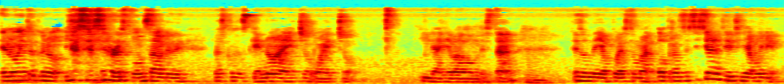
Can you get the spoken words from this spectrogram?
El momento que uno ya se hace responsable de las cosas que no ha hecho o ha hecho y le ha llevado a donde están, es donde ya puedes tomar otras decisiones y decir, ya muy bien,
